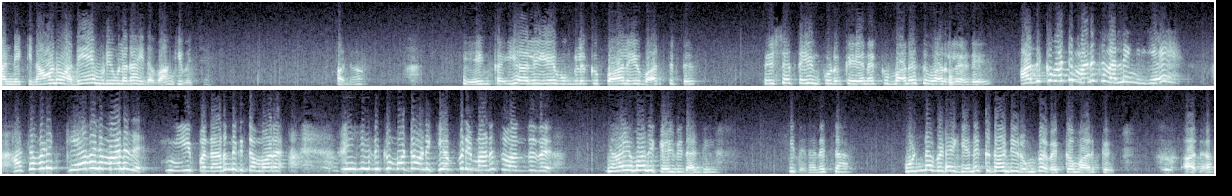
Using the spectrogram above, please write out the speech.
அன்னைக்கு நானும் அதே முடிவுல தான் இதை வாங்கி வச்சேன். ஆனா என் கையாலேயே உங்களுக்கு பாலையும் வார்த்துட்டு விஷத்தையும் கொடுக்க எனக்கு மனசு வரலடி. அதுக்கு மட்டும் மனசு வரலைங்கிறியே. அதை விட கேவலமானது. நீ இப்ப நடந்துகிட்ட முறை. இதுக்கு மட்டும் உனக்கு எப்படி மனசு வந்தது? நியாயமான கேள்விதாண்டி இத நினைச்சா உன்னை விட எனக்கு தாண்டி ரொம்ப வெக்கமா இருக்கு. ஆனா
